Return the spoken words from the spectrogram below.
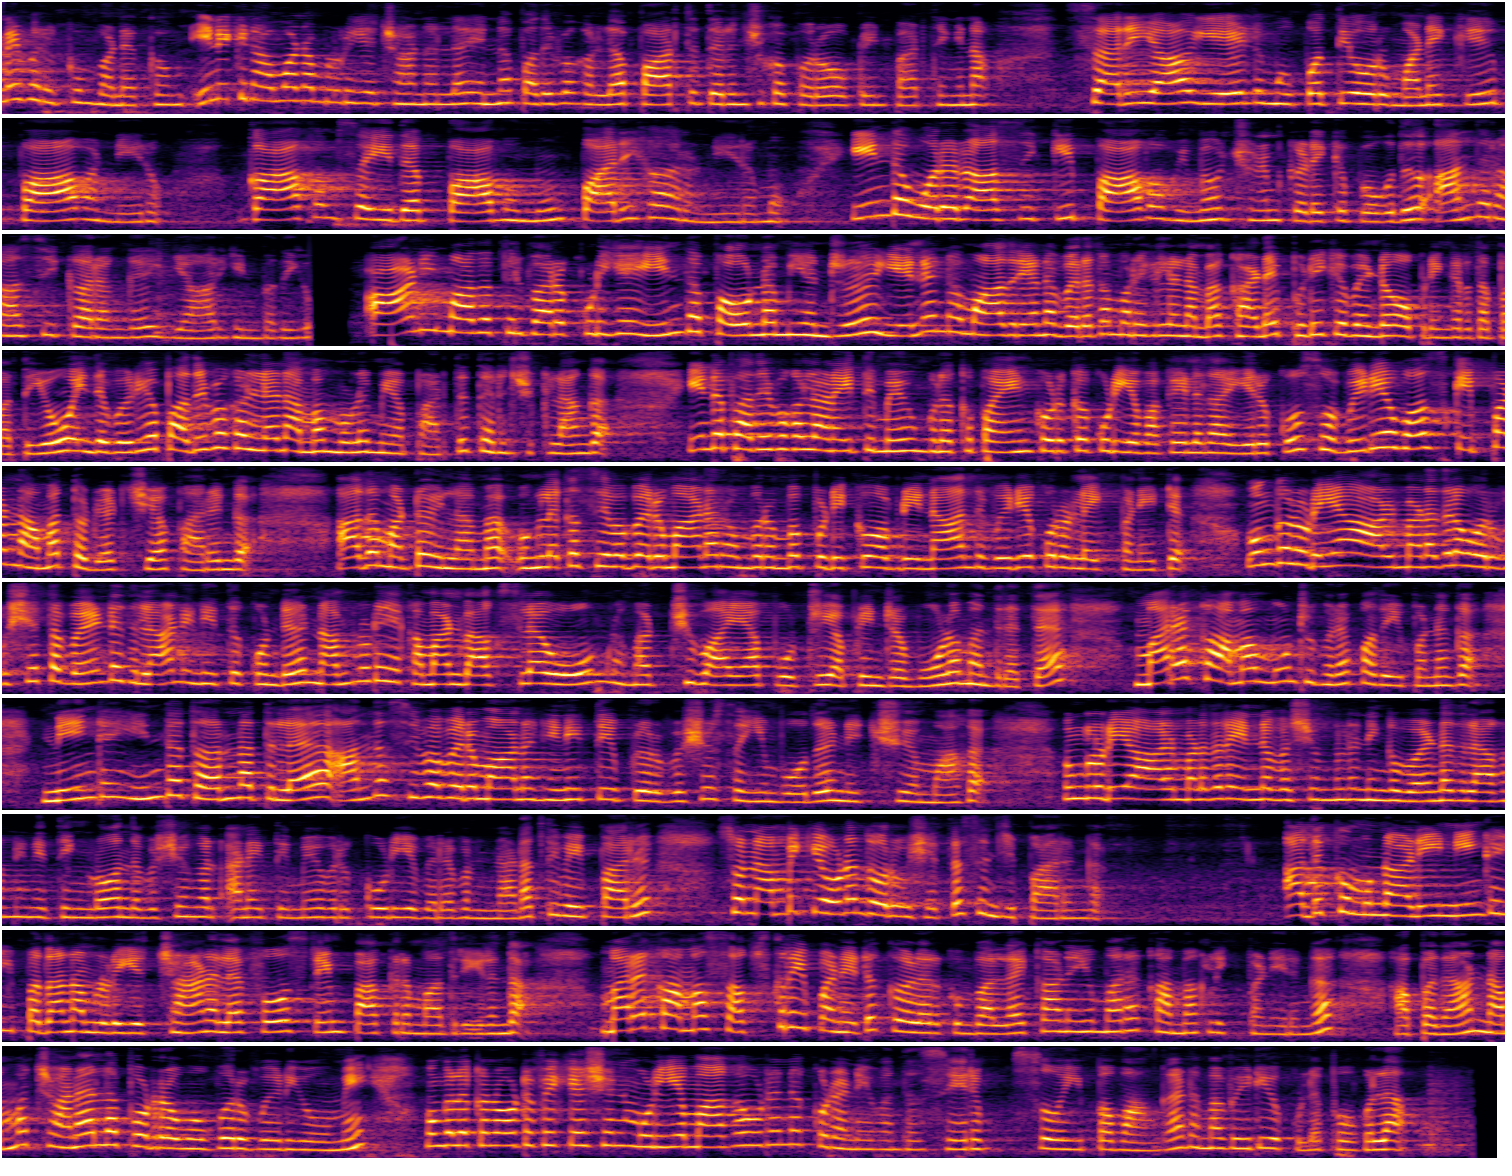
அனைவருக்கும் வணக்கம். இன்றைக்கி நாம் நம்மளுடைய சேனலில் என்ன பதிவுகளில் பார்த்து தெரிஞ்சுக்க போகிறோம் அப்படின்னு பார்த்தீங்கன்னா சரியாக ஏழு முப்பத்தி ஒரு மணிக்கு பாவ நேரம் காகம் செய்த பாவமும் பரிகார நேரமும். இந்த ஒரு ராசிக்கு பாவ விமோச்சனம் கிடைக்க போகுது. அந்த ராசிக்காரங்க யார் என்பதையும் ஆணி மாதத்தில் வரக்கூடிய இந்த பௌர்ணமி அன்று என்னென்ன மாதிரியான விரத முறைகளை நம்ம கடைபிடிக்க வேண்டும் அப்படிங்கிறத பற்றியும் இந்த வீடியோ பதிவுகளில் நம்ம முழுமையாக பார்த்து தெரிஞ்சுக்கலாங்க. இந்த பதிவுகள் அனைத்துமே உங்களுக்கு பயன் கொடுக்கக்கூடிய வகையில் தான் இருக்கும். ஸோ வீடியோவை ஸ்கிப் பண்ணாமல் தொடர்ச்சியாக பாருங்கள் அது மட்டும் இல்லாமல் உங்களுக்கு சிவபெருமான ரொம்ப ரொம்ப பிடிக்கும் அப்படின்னா அந்த வீடியோக்கு ஒரு லைக் பண்ணிவிட்டு உங்களுடைய ஆள் மனதில் ஒரு விஷயத்தை வேண்டதெல்லாம் நினைத்து கொண்டு நம்மளுடைய கமெண்ட் பாக்ஸில் ஓம் நமச்சிவாயா போற்றி அப்படின்ற மூல மந்திரத்தை மறக்காமல் மூன்று முறை பதிவு பண்ணுங்கள் நீங்கள் இந்த தருணத்தில் அந்த சிவபெருமானை நினைத்து இப்படி ஒரு விஷயம் செய்யும்போது நிச்சயமாக உங்களுடைய ஆள் மனதில் என்ன விஷயங்களை நீங்கள் வேண்டதலாக நினைத்தீங்களோ அந்த விஷயங்கள் அனைத்தையுமே அவர் கூடிய விரைவில் நடத்தி வைப்பார். ஸோ நம்பிக்கையோடு அந்த ஒரு விஷயத்தை செஞ்சு பாருங்கள் அதுக்கு முன்னாடி நீங்கள் இப்போ தான் நம்மளுடைய சேனலை ஃபர்ஸ்ட் டைம் பார்க்குற மாதிரி இருந்தால் மறக்காமல் சப்ஸ்கிரைப் பண்ணிவிட்டு கீழே இருக்கும் பெல்லைக்கானையும் மறக்காமல் கிளிக் பண்ணிடுங்க அப்போ தான் நம்ம சேனலில் போடுற ஒவ்வொரு வீடியோவுமே உங்களுக்கு நோட்டிஃபிகேஷன் மூலியமாக உடனுக்குடனே வந்து சேரும். ஸோ இப்போ வாங்க நம்ம வீடியோக்குள்ளே போகலாம்.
